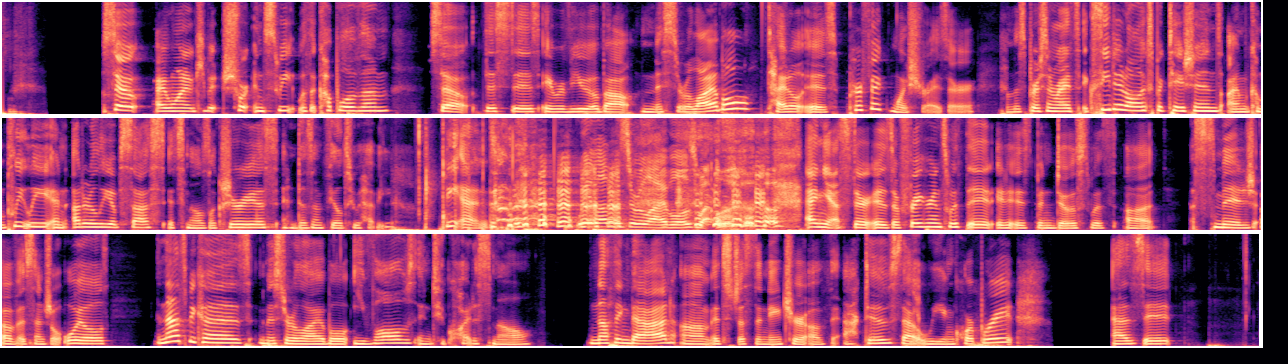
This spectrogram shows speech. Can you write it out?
So I want to keep it short and sweet with a couple of them. So this is a review about Mr. Reliable. Title is Perfect Moisturizer. This person writes, exceeded all expectations. I'm completely and utterly obsessed. It smells luxurious and doesn't feel too heavy. The end. we love Mr. Reliable as well. and yes, there is a fragrance with it. It has been dosed with uh, a smidge of essential oils. And that's because Mr. Reliable evolves into quite a smell. Nothing bad. Um, it's just the nature of the actives that we incorporate as it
